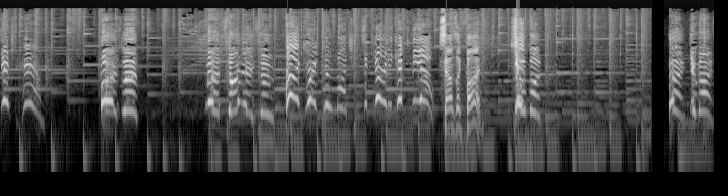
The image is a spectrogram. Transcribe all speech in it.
ditched Ham! Where's Liv? It's starting soon! I drank too much! Security kicked me out! Sounds like fun. So fun! Hey, you guys!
